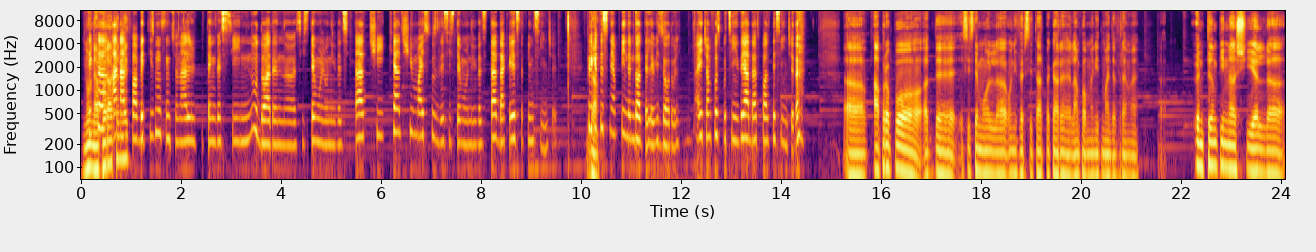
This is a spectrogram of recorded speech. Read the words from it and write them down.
nu Cred neapărat că analfabetismul în... funcțional îl putem găsi nu doar în uh, sistemul universitar, ci chiar și mai sus de sistemul universitar, dacă e să fim sinceri. Cred da. că trebuie să ne aprindem doar televizorul. Aici am fost puțin rea, dar foarte sinceră. Uh, apropo de sistemul uh, universitar pe care l-am pomenit mai devreme, uh, întâmpină și el uh,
